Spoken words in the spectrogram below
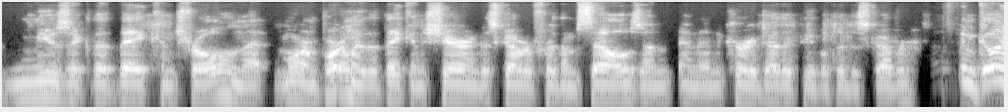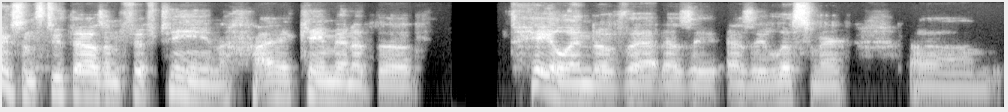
music that they control and that more importantly that they can share and discover for themselves and, and encourage other people to discover. It's been going since 2015. I came in at the tail end of that as a as a listener. Um,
